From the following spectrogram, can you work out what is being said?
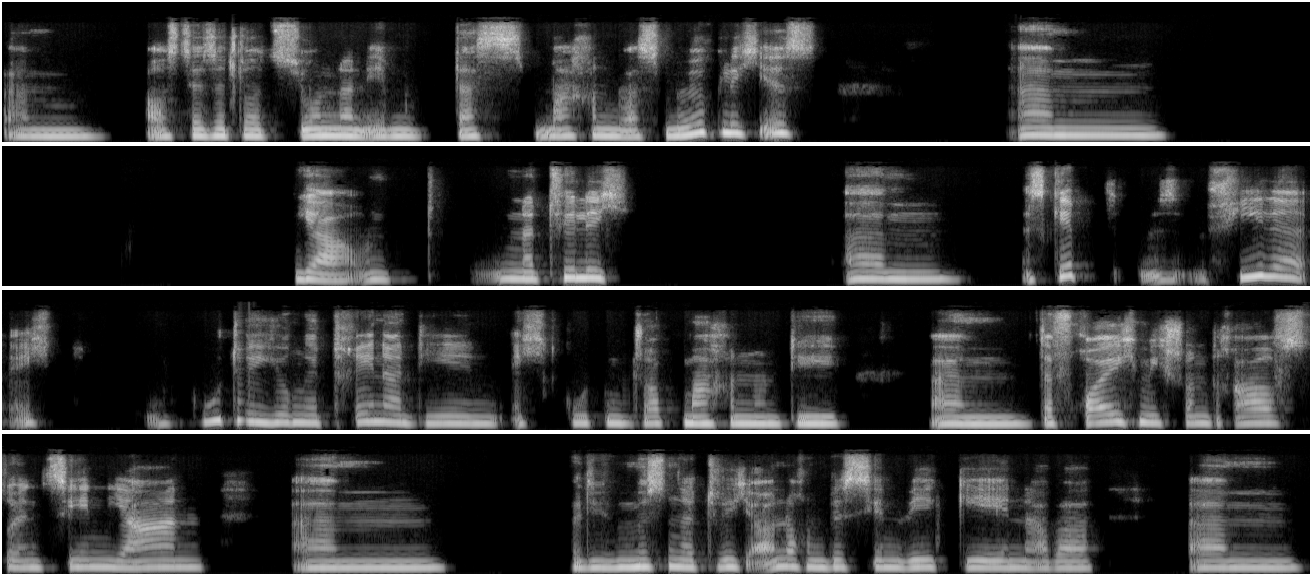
ähm, aus der Situation dann eben das machen, was möglich ist. Ähm, ja, und natürlich, ähm, es gibt viele echt gute junge Trainer, die einen echt guten Job machen und die, ähm, da freue ich mich schon drauf, so in zehn Jahren ähm, weil die müssen natürlich auch noch ein bisschen Weg gehen, aber ähm,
